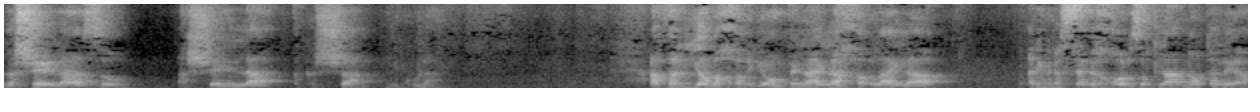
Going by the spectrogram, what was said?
לשאלה הזו, השאלה הקשה מכולן. אבל יום אחר יום ולילה אחר לילה, אני מנסה בכל זאת לענות עליה.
